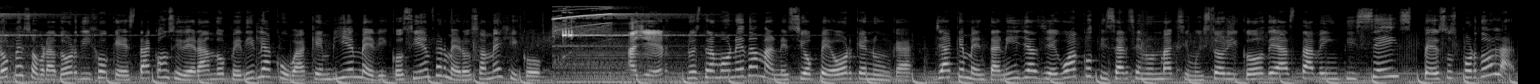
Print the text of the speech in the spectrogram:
López Obrador dijo que está considerando pedirle a Cuba que envíe médicos y enfermeros a México. Ayer, nuestra moneda amaneció peor que nunca, ya que Mentanillas llegó a cotizarse en un máximo histórico de hasta 26 pesos por dólar.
